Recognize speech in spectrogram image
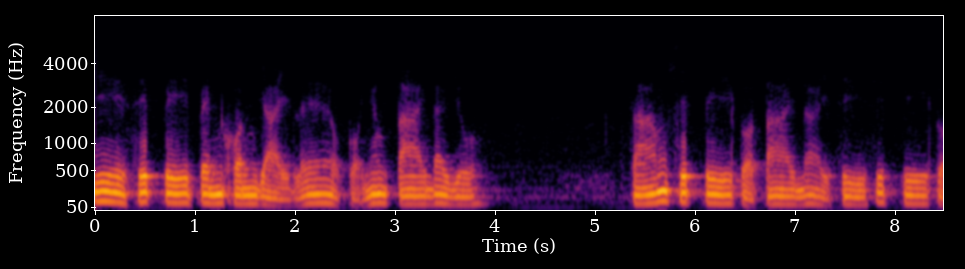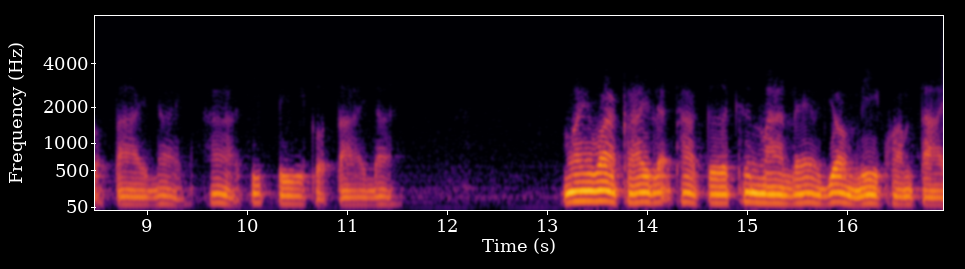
ยี่สิบปีเป็นคนใหญ่แล้วก็ยังตายได้อยู่สามสิบปีก็ตายได้สี่สิบปีก็ตายได้ห้าสิบปีก็ตายได้ ไม่ว่าใครและถ้าเกิดขึ้นมาแล้วย่อมมีความตาย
